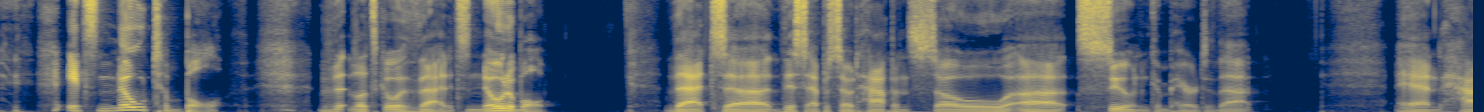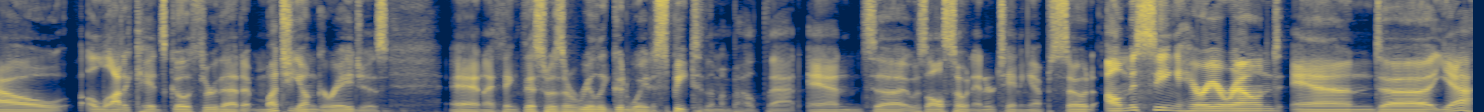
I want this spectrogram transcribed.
it's notable. That, let's go with that. It's notable that uh, this episode happens so uh, soon compared to that, and how a lot of kids go through that at much younger ages. And I think this was a really good way to speak to them about that. And uh, it was also an entertaining episode. I'll miss seeing Harry around, and uh, yeah,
